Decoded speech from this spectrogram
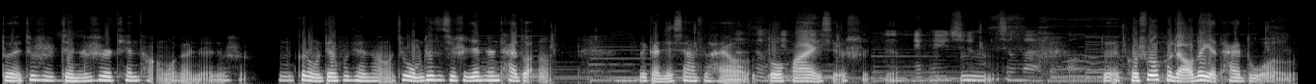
对，就是简直是天堂，我感觉就是，嗯，各种店铺天堂。就我们这次去时间真是太短了。所以感觉下次还要多花一些时间。也可以去清迈对，可说可聊的也太多了。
